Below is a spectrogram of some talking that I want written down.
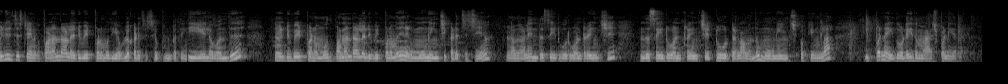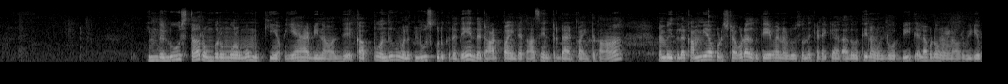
மிடில் ஜஸ்ட்டை எனக்கு பன்னெண்டாவில் டிவைட் பண்ணும்போது எவ்வளோ கிடச்சிச்சு அப்படின்னு பார்த்தீங்கன்னா ஏழை வந்து டிவைட் பண்ணும்போது பன்னெண்டால் டிவைட் பண்ணும்போது எனக்கு மூணு இன்ச்சு கிடச்சிச்சு. அதனால் இந்த சைடு ஒரு ஒன்றரை இன்ச்சு இந்த சைடு ஒன்றரை இன்ச்சு டோட்டலாக வந்து மூணு இன்ச் ஓகேங்களா இப்போ நான் இதோட இதை மேட்ச் பண்ணிடுறேன். இந்த லூஸ் தான் ரொம்ப ரொம்ப ரொம்ப முக்கியம். ஏன் அப்படின்னா வந்து கப்பு வந்து உங்களுக்கு லூஸ் கொடுக்குறதே இந்த டாட் பாயிண்ட்டு தான் சென்டர் டாட் பாயிண்ட்டு தான். நம்ம இதில் கம்மியாக பிடிச்சிட்டா கூட அதுக்கு தேவையான லூஸ் வந்து கிடைக்காது. அதை பற்றி நான் உங்கள்கிட்ட ஒரு டீட்டெயிலாக கூட உங்களுக்கு நான் ஒரு வீடியோ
